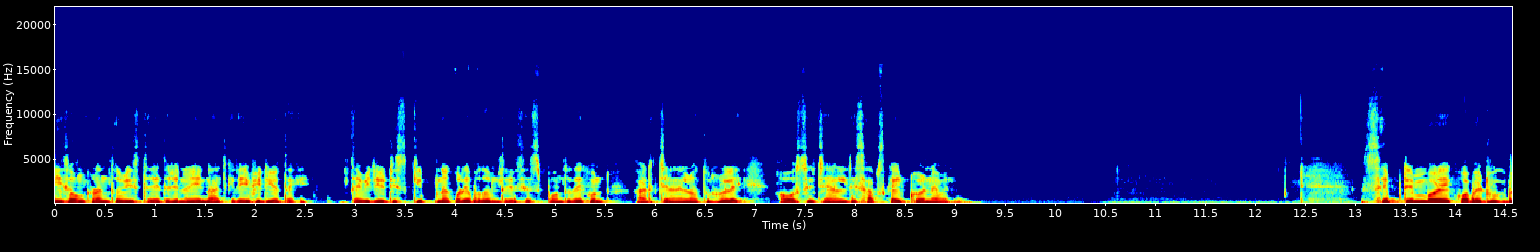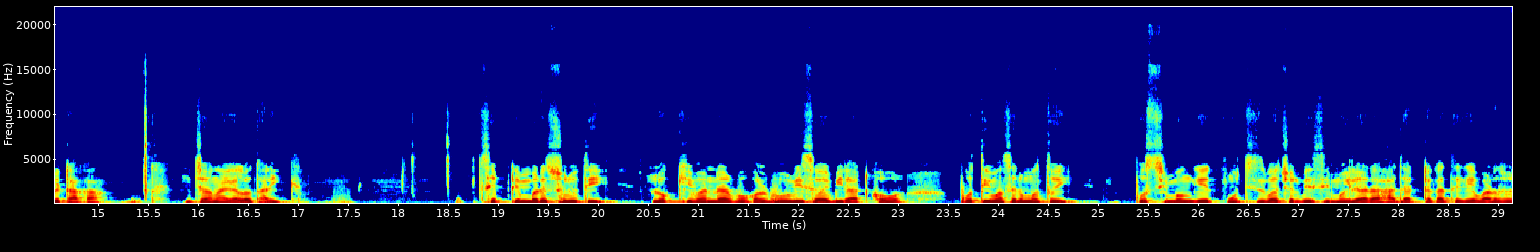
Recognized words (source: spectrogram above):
এই সংক্রান্ত বিস্তারিত জেনে নিন আজকের এই ভিডিও থেকে। তাই ভিডিওটি স্কিপ না করে প্রথম থেকে শেষ পর্যন্ত দেখুন আর চ্যানেল নতুন হলে অবশ্যই চ্যানেলটি সাবস্ক্রাইব করে নেবেন। সেপ্টেম্বরে কবে ঢুকবে টাকা? জানা গেল তারিখ। সেপ্টেম্বরের শুরুতেই লক্ষ্মী ভাণ্ডার প্রকল্প বিষয়ে বিরাট খবর। প্রতি মাসের মতোই পশ্চিমবঙ্গের পঁচিশ বছর বেশি মহিলারা হাজার টাকা থেকে বারোশো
